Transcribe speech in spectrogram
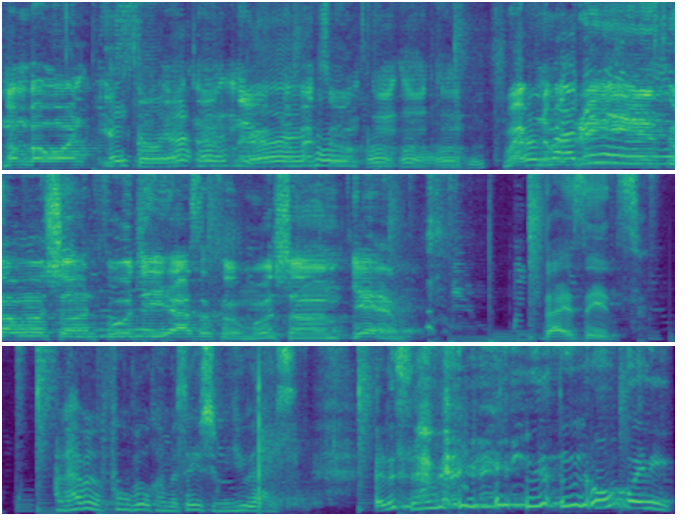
Number one is number two. Rap number three is commotion. Fuji has a commotion. Yeah, that is it. I'm having a full blown conversation with you guys. And this is happening. this is funny.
